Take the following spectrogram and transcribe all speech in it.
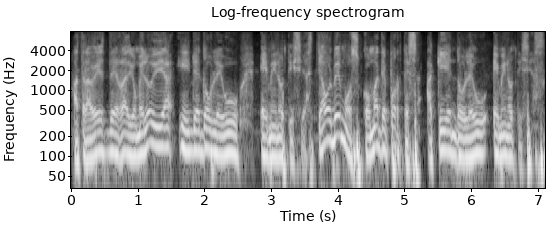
a través de Radio Melodía y de WM Noticias. Ya volvemos con más deportes aquí en WM Noticias.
